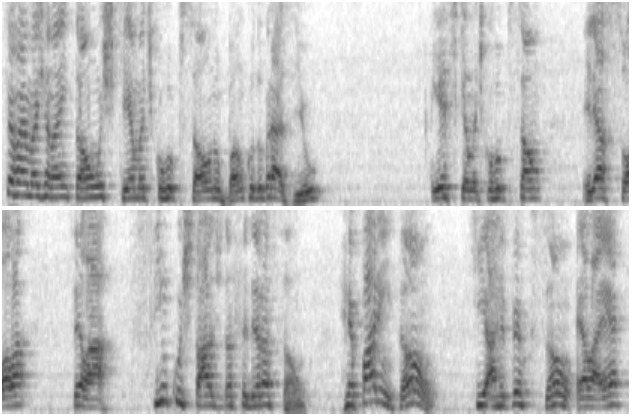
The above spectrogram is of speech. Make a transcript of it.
Você vai imaginar então um esquema de corrupção no Banco do Brasil. E esse esquema de corrupção, ele assola sei lá, cinco estados da federação. Repare então que a repercussão ela é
